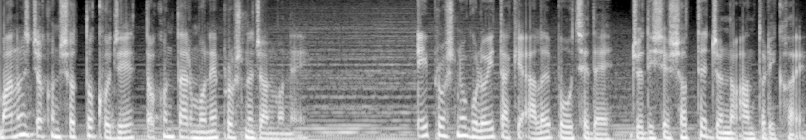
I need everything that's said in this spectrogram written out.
মানুষ যখন সত্য খোঁজে, তখন তার মনে প্রশ্ন জন্ম নেয়। এই প্রশ্নগুলোই তাকে আলোয় পৌঁছে দেয় যদি সে সত্যের জন্য আন্তরিক হয়।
